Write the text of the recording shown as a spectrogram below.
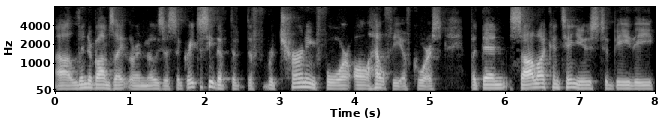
Uh, Linderbaum, Zeitler, and Moses. So great to see the, the, the returning four all healthy, of course. But then Sala continues to be the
